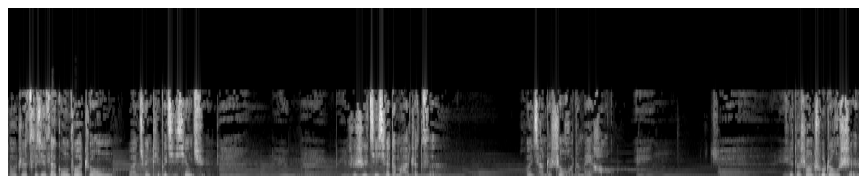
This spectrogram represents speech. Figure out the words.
导致自己在工作中完全提不起兴趣。只是机械的码着字，幻想着生活的美好。记得上初中时，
